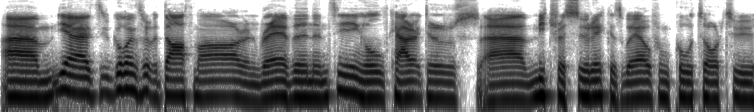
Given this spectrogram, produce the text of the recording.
Um, yeah, going through it with Darth Marr and Revan and seeing old characters, uh, Meetra Surik as well from KOTOR 2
